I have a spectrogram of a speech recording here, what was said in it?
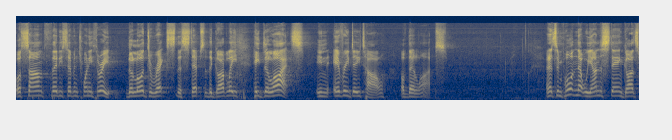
Or Psalm 37 23, the Lord directs the steps of the godly, He delights in every detail of their lives. And it's important that we understand God's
